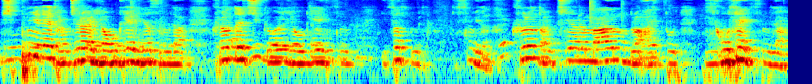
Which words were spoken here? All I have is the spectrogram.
10분 이내에 당신을 여기에 있었습니다. 그런데 지금은 여기에 있, 있었습니다. 있습니다. 그런 당신에는 많은 분들 아직도 이곳에 있습니다.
